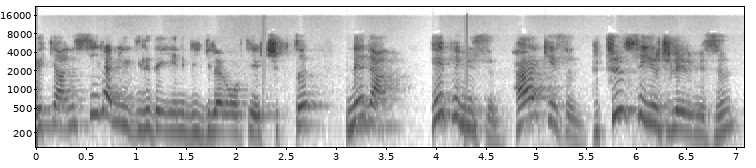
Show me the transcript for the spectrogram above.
ve kendisiyle ilgili de yeni bilgiler ortaya çıktı. Neden? Hepimizin, herkesin, bütün seyircilerimizin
